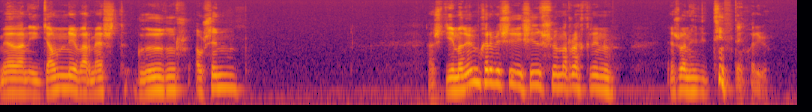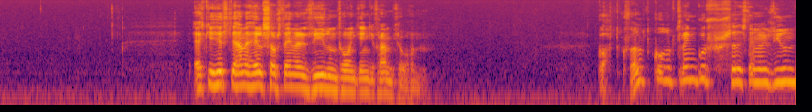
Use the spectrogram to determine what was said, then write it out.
meðan í gjáni var mest guður á sinnum Hann skimaði umhverfið sig í síðsumarrökkrinu eins og hann hefði týnt einhverju. Ekki hyrti hann að helsa á steinar í hlýðum þó hann gengi fram hjá honum. Kvöld, góður drengur, saði steinar í hlýðum.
